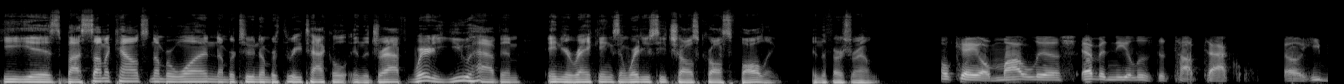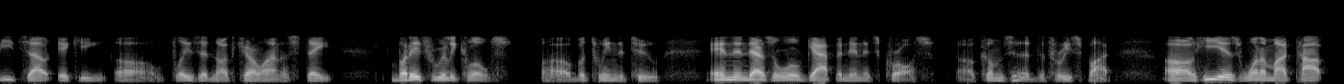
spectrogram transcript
he is, by some accounts, number one, number two, number three tackle in the draft. Where do you have him in your rankings, and where do you see Charles Cross falling in the first round? Okay, on my list, Evan Neal is the top tackle. Uh, he beats out Ickey, uh, plays at North Carolina State, but it's really close uh, between the two. And then there's a little gap, and then it's Cross uh, comes in at the three spot. Uh, he is one of my top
